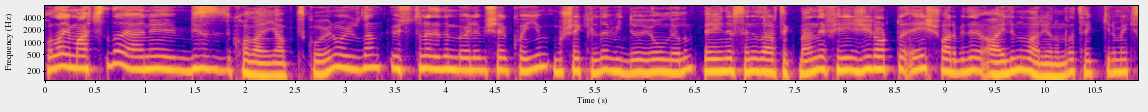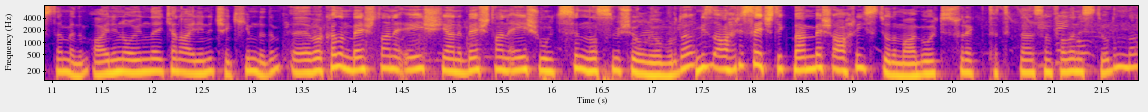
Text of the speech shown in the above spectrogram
Kolay maçtı da yani biz kolay yaptık oyunu. O yüzden üstüne dedim böyle bir şey koyayım. Bu şekilde videoyu yollayalım. Beğenirseniz artık. Bende Free Girard'da Ashe var bir de Aylin var yanımda. Tek girmek istemedim. Aylin oyundayken Aylin'i çekeyim dedim. Ee, bakalım 5 tane Ashe yani 5 tane Ashe ultisi nasıl bir şey oluyor burada. Biz Ahri seçtik. Ben 5 Ahri istiyordum abi. Ulti sürekli tetiklensin falan istiyordum da.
